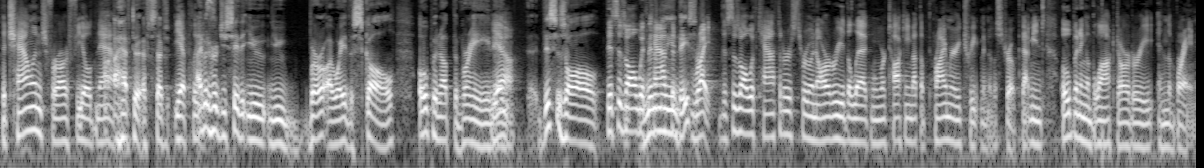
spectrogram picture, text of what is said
The challenge for our field now. I have to. I have to. Yeah, please. I haven't heard you say that you you burrow away the skull, open up the brain. Yeah. and, this is all. This is all with minimally cath- invasive. Right. This is all with catheters through an artery of the leg when we're talking about the primary treatment of a stroke. That means opening a blocked artery in the brain.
